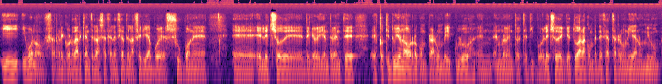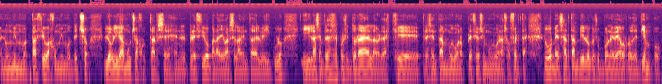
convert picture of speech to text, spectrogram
Y, bueno, recordar que entre las excelencias de la feria pues supone eh, el hecho de, que evidentemente eh, constituye un ahorro comprar un vehículo en, un evento de este tipo. El hecho de que toda la competencia esté reunida en un mismo, en un mismo espacio, bajo un mismo techo, le obliga mucho a ajustarse en el precio para llevarse la venta del vehículo y las empresas expositoras la verdad es que presentan muy buenos precios y muy buenas ofertas. Luego pensar también lo que supone de ahorro de tiempo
